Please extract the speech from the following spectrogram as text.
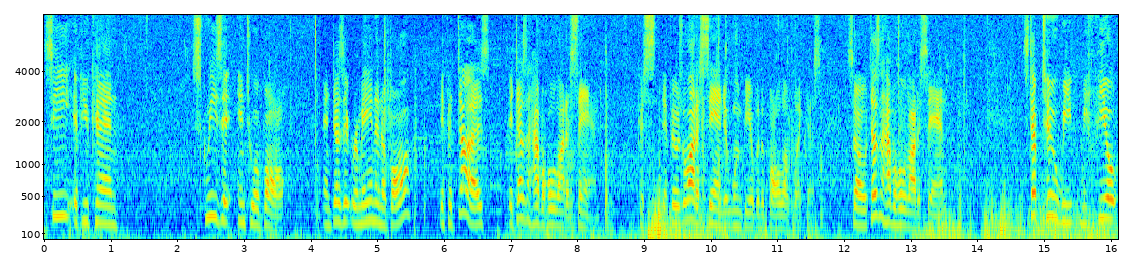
see if you can squeeze it into a ball. And does it remain in a ball? If it does, it doesn't have a whole lot of sand. Because if it was a lot of sand, it wouldn't be able to ball up like this. So it doesn't have a whole lot of sand. Step two, we, we feel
